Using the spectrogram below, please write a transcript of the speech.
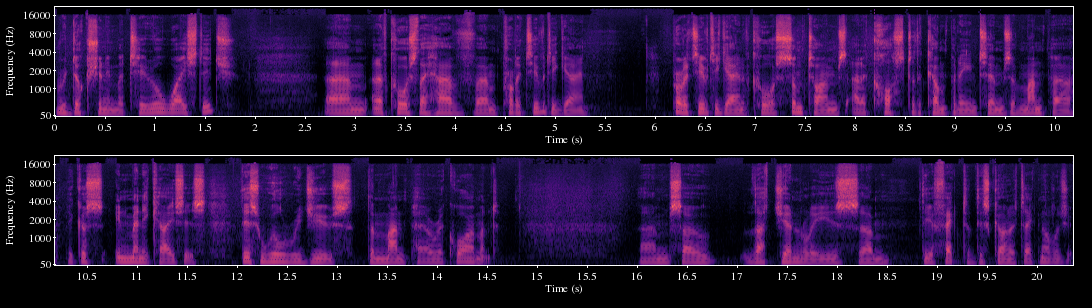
reduction in material wastage. Um, and of course, they have um, productivity gain. Productivity gain, of course, sometimes at a cost to the company in terms of manpower, because in many cases, this will reduce the manpower requirement. Um, so, that generally is um, the effect of this kind of technology.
